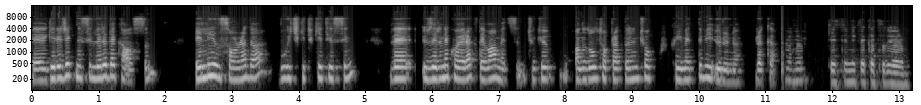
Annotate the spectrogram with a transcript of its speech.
e, gelecek nesillere de kalsın. 50 yıl sonra da bu içki tüketilsin ve üzerine koyarak devam etsin. Çünkü Anadolu topraklarının çok kıymetli bir ürünü rakı. Hı hı, kesinlikle katılıyorum.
